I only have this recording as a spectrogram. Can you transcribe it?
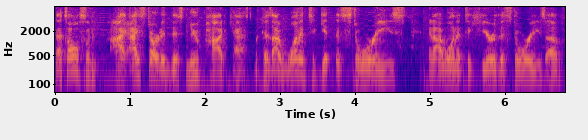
That's awesome. I, I started this new podcast because I wanted to get the stories and I wanted to hear the stories of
